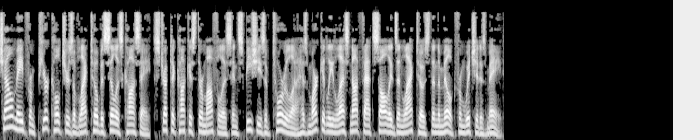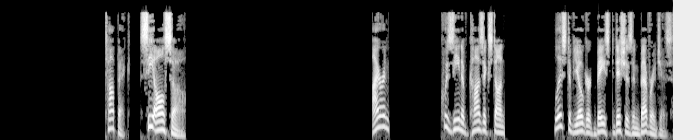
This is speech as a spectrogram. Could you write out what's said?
Chal made from pure cultures of Lactobacillus casei, Streptococcus thermophilus and species of Torula has markedly less not-fat solids and lactose than the milk from which it is made. See also Ayran Cuisine of Kazakhstan List of yogurt-based dishes and beverages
